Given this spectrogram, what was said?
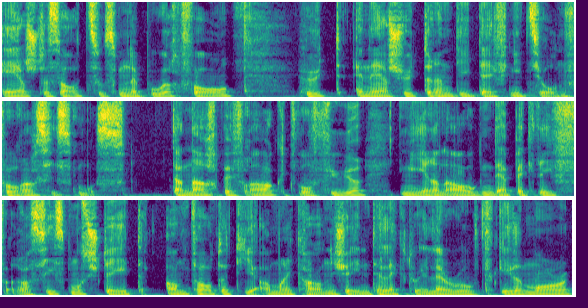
ersten Satz aus einem Buch vor. Heute eine erschütternde Definition von Rassismus. Danach befragt, wofür in ihren Augen der Begriff Rassismus steht, antwortet die amerikanische Intellektuelle Ruth Gilmore,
